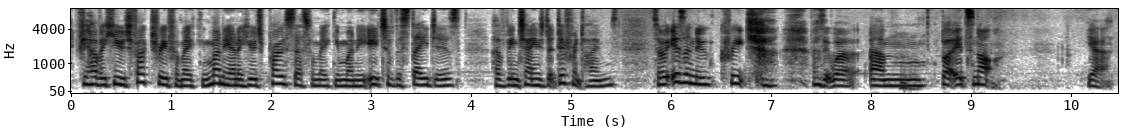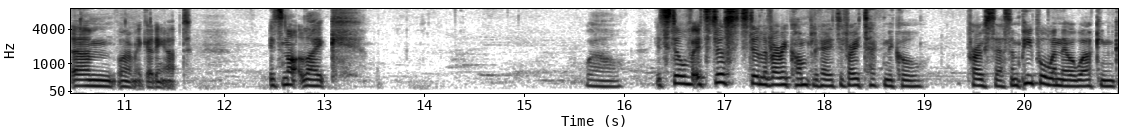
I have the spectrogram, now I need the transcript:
if you have a huge factory for making money and a huge process for making money, each of the stages have been changed at different times. So it is a new creature, as it were, um, but it's not. Yeah, um, what am I getting at? It's not like. Well, it's still it's just still a very complicated, very technical process. And people, when they were working,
